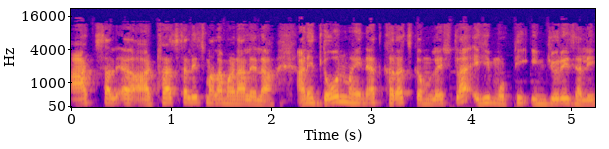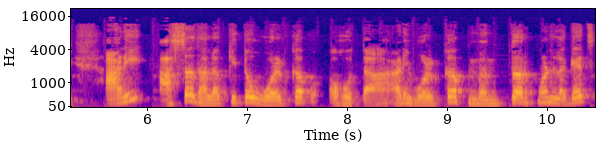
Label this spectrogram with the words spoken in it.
आठ साली अठरा सालीच मला म्हणालेला. आणि दोन महिन्यात खरंच कमलेशला ही मोठी इंजुरी झाली. आणि असं झालं की तो वर्ल्ड कप होता आणि वर्ल्ड कप नंतर पण लगेच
